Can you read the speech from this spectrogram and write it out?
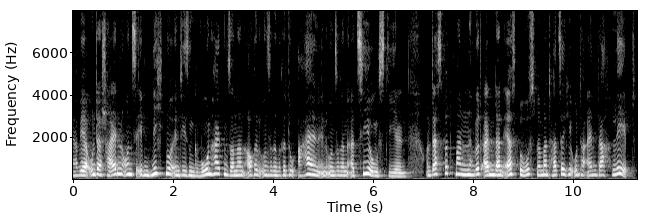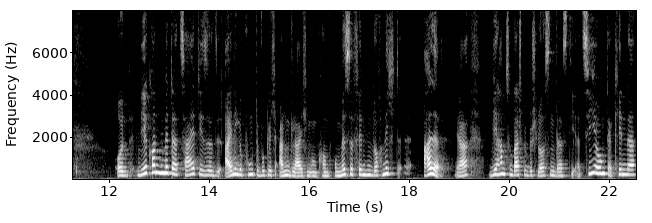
Ja, wir unterscheiden uns eben nicht nur in diesen Gewohnheiten, sondern auch in unseren Ritualen, in unseren Erziehungsstilen. Und das wird, man, wird einem dann erst bewusst, wenn man tatsächlich unter einem Dach lebt. Und wir konnten mit der Zeit diese einige Punkte wirklich angleichen und Kompromisse finden, doch nicht alle. Ja? Wir haben zum Beispiel beschlossen, dass die Erziehung der Kinder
